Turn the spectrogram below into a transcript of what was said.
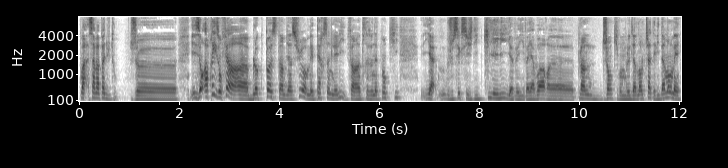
voilà, ça va pas du tout. Je... Ils ont... Après, ils ont fait un, blog post, hein, bien sûr, mais personne les lit. Enfin, très honnêtement, qui... Il y a... Je sais que si je dis qui les lit, il, y va y avoir euh, plein de gens qui vont me le dire dans le chat, évidemment, mais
